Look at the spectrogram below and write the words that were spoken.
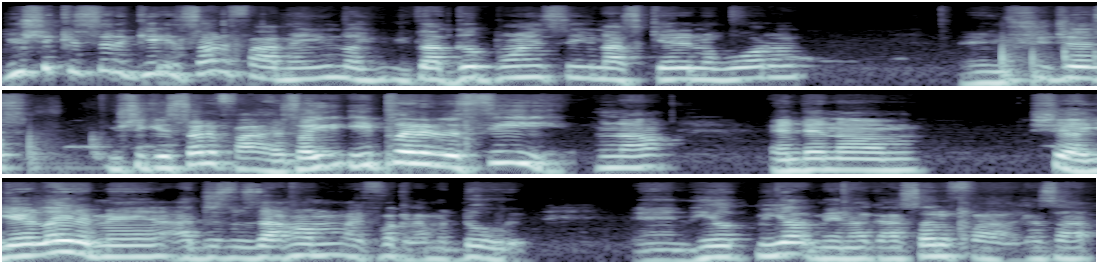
you should consider getting certified, man. You know, you got good buoyancy, you're not scared in the water, and you should just you should get certified." So he, he planted a seed, you know, and then um, shit, a year later, man, I just was at home, I'm like, "Fuck it, I'm gonna do it," and he hooked me up, man. I got certified. That's how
